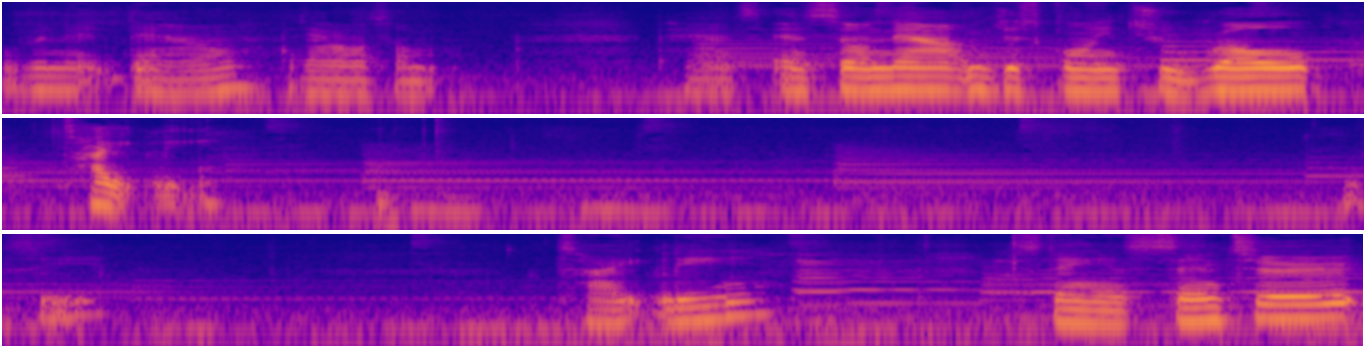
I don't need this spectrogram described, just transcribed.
moving it down. I got on some pants. And so now I'm just going to roll tightly. See? Tightly, staying centered.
